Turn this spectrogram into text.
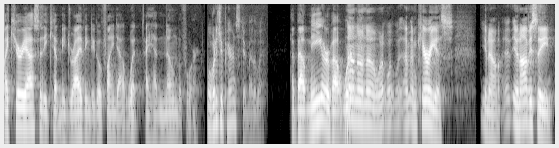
my curiosity kept me driving to go find out what I hadn't known before. Well, what did your parents do, by the way? About me or about work? No, no, no. What, what, what, I'm, I'm curious. You know, and obviously,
